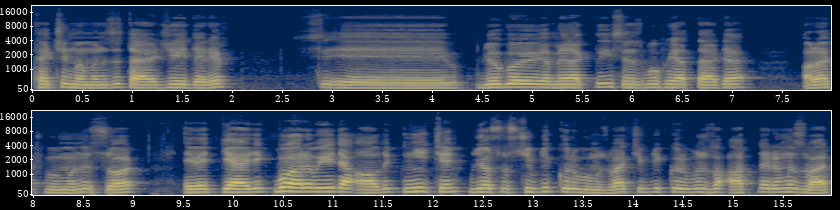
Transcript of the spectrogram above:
Kaçırmamanızı tercih ederim. E, logoya meraklıysanız bu fiyatlarda araç bulmanız zor. Evet geldik. Bu arabayı da aldık. Niçin? Biliyorsunuz çiftlik grubumuz var. Çiftlik grubumuzda atlarımız var.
